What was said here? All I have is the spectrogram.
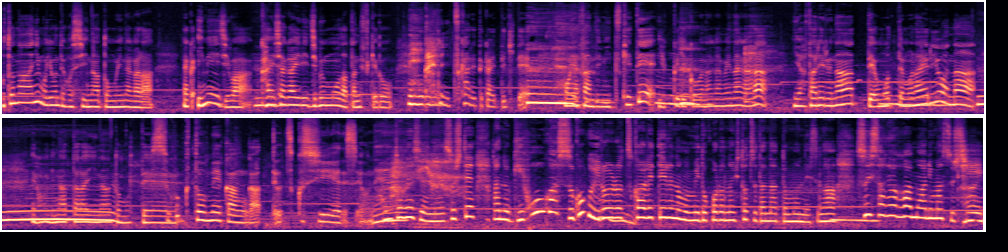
大人にも読んでほしいなと思いながらなんかイメージは会社帰り、自分もだったんですけど、帰りに疲れて帰ってきて、本屋さんで見つけてゆっくりこう眺めながら癒されるなって思ってもらえるような絵本になったらいいなと思って。すごく透明感があって美しい絵ですよね。本当ですよね。そしてあの技法がすごくいろいろ使われているのも見どころの一つだなと思うんですが、水彩画もありますし、はい、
